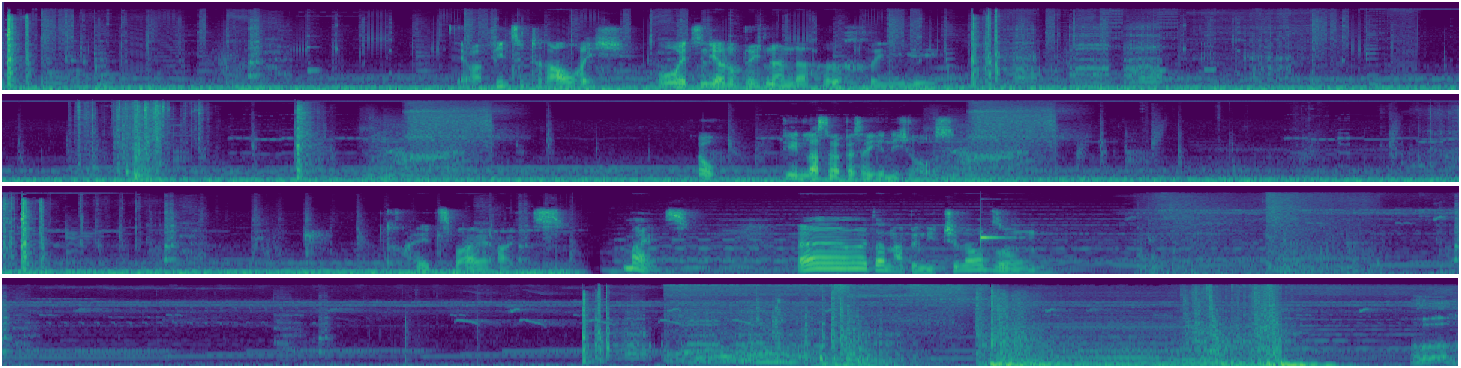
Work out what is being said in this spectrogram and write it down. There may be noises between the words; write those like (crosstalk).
Der war viel zu traurig. Oh, jetzt sind die auch noch durcheinander. Ach je. Oh, den lassen wir besser hier nicht raus. Drei, zwei, eins. Meins. Äh, dann ab in die Chill-Out Zone. Oh,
